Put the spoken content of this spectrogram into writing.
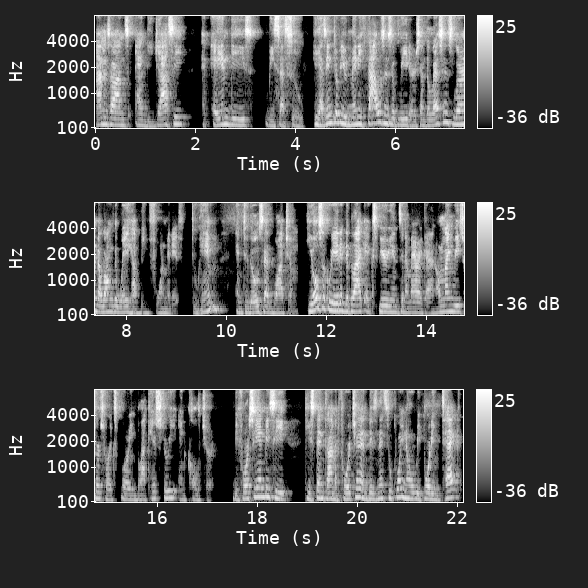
Amazon's Andy Jassy, and AMD's Lisa Su. He has interviewed many thousands of leaders, and the lessons learned along the way have been formative to him and to those that watch him. He also created the Black Experience in America, an online resource for exploring Black history and culture. Before CNBC, he spent time at Fortune and Business 2.0 reporting tech,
